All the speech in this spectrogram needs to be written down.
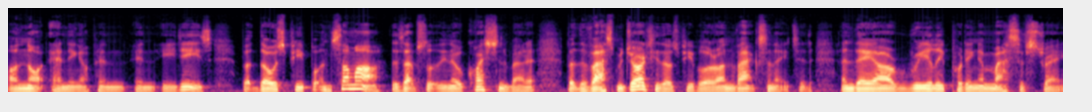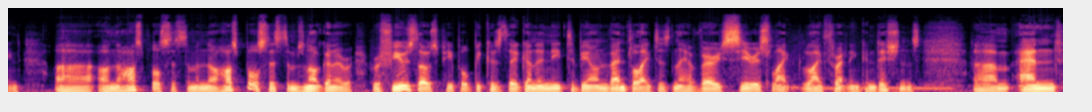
are not ending up in, in EDs. But those people, and some are, there's absolutely no question about it, but the vast majority of those people are unvaccinated, and they are really putting a massive strain uh, on the hospital system. And the hospital system is not going to refuse those people because they're going to need to be on ventilators and they have very serious life threatening conditions. Um, and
